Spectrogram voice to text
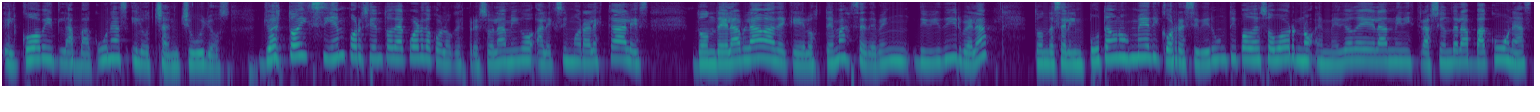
el COVID, las vacunas y los chanchullos. Yo estoy 100% de acuerdo con lo que expresó el amigo Alexis Morales Cales, donde él hablaba de que los temas se deben dividir, ¿verdad? Donde se le imputa a unos médicos recibir un tipo de soborno en medio de la administración de las vacunas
